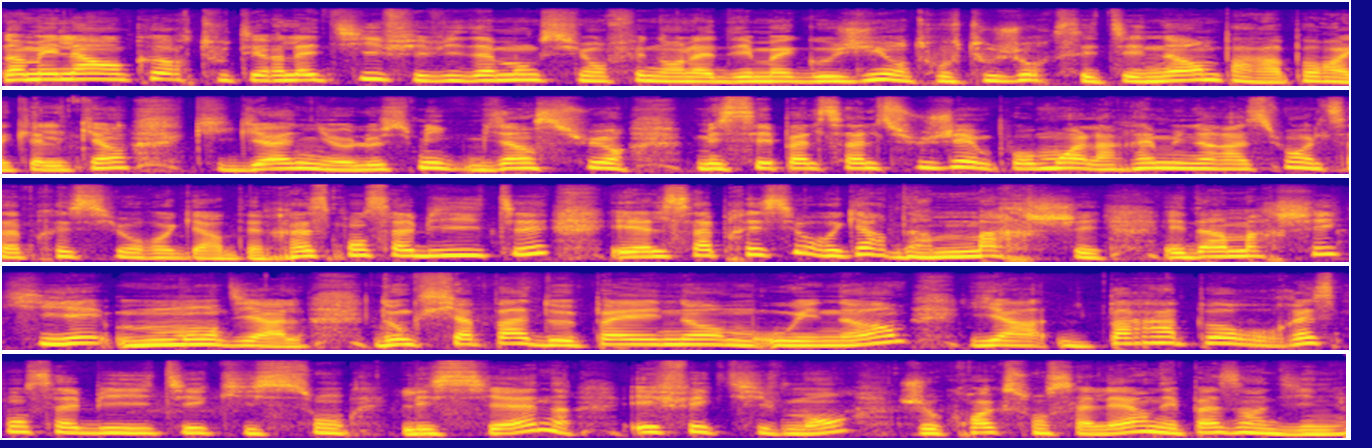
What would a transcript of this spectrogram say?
Non, mais là encore, tout est relatif. Évidemment que si on fait dans la démagogie, on trouve toujours que c'est énorme par rapport à quelqu'un qui gagne le SMIC, bien sûr. Mais c'est pas le sujet. Pour moi, la rémunération, elle s'apprécie au regard des responsabilités et elle s'apprécie au regard d'un marché et d'un marché qui est mondial. Donc, il n'y a pas de pas énorme ou énorme. Il y a par rapport aux responsabilités qui sont les siennes, effectivement, je crois que son salaire n'est pas indigne.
